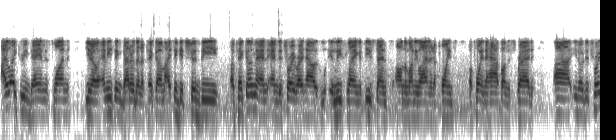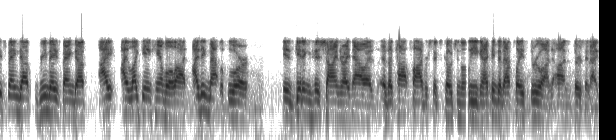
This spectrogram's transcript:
I like Green Bay in this one you know, anything better than a pick 'em. I think it should be a pick 'em, and, and Detroit right now is at least laying a few cents on the money line and a point, a point and a half on the spread. Uh, you know, Detroit's banged up, Green Bay's banged up. I, I like Dan Campbell a lot. I think Matt LaFleur is getting his shine right now as, as a top five or six coach in the league, and I think that that plays through on, on Thursday night.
